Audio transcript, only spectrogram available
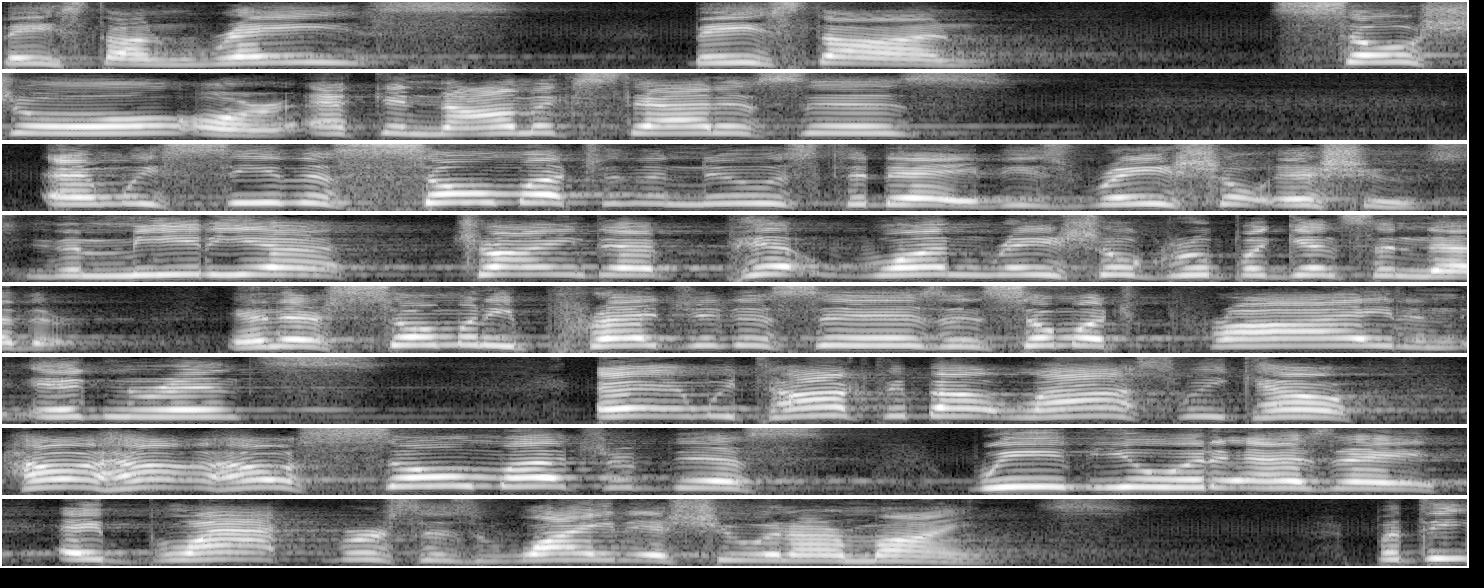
based on race, based on social or economic statuses. And we see this so much in the news today, these racial issues. The media trying to pit one racial group against another. And there's so many prejudices and so much pride and ignorance. And we talked about last week how, how, how, how so much of this we view it as a, a black versus white issue in our minds. But the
